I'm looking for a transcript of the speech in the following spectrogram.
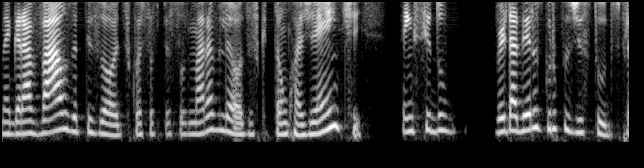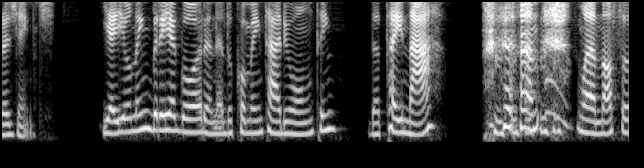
né, gravar os episódios com essas pessoas maravilhosas que estão com a gente, tem sido verdadeiros grupos de estudos pra gente. E aí eu lembrei agora, né, do comentário ontem da Tainá, uma nossa,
